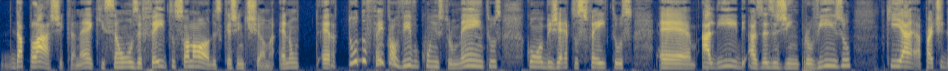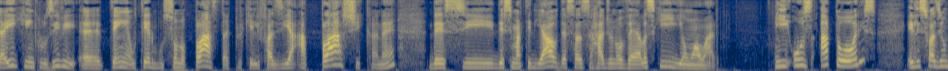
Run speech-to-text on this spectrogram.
da plástica, né, que são os efeitos sonoros que a gente chama. Eram, era tudo feito ao vivo com instrumentos, com objetos feitos é, ali, às vezes de improviso, que a, a partir daí que inclusive é, tem o termo sonoplasta, porque ele fazia a plástica, né, desse, desse material, dessas radionovelas que iam ao ar. E os atores, eles faziam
